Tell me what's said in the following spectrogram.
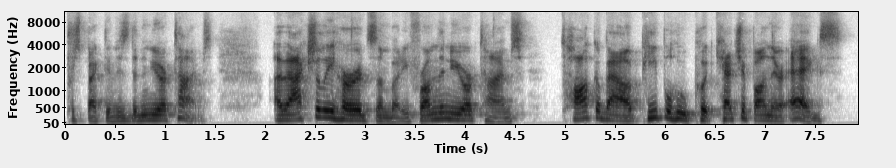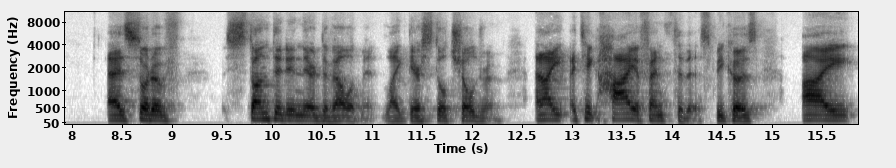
perspective is the New York Times. I've actually heard somebody from the New York Times talk about people who put ketchup on their eggs as sort of stunted in their development, like they're still children. And I, I take high offense to this because I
